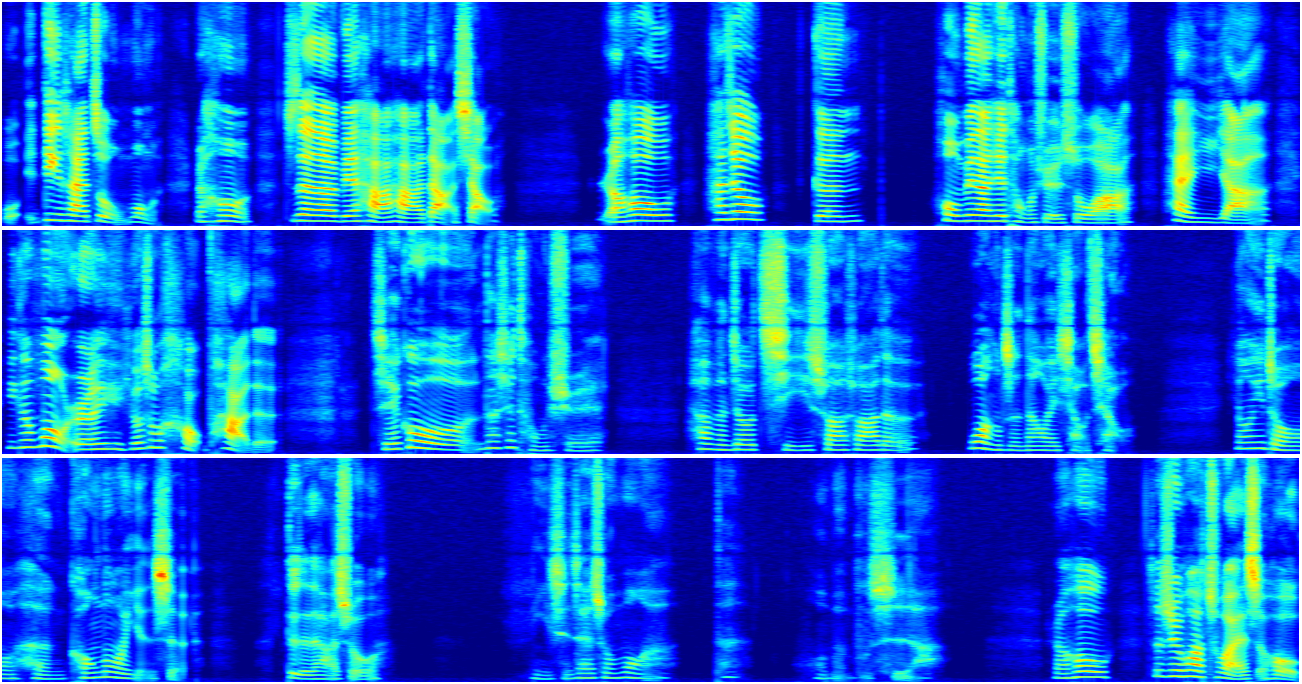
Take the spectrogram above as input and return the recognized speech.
我一定是在做梦，然后就在那边哈哈大笑，然后他就跟后面那些同学说啊，嗨呀，一个梦而已，有什么好怕的？结果那些同学，他们就齐刷刷的望着那位小乔，用一种很空洞的眼神对着他说：“你是在做梦啊，但我们不是啊。”然后。这句话出来的时候，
